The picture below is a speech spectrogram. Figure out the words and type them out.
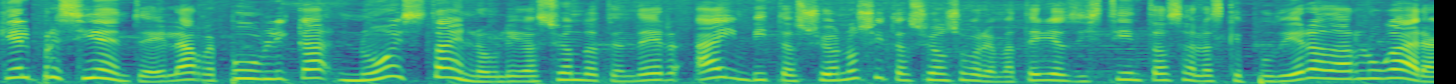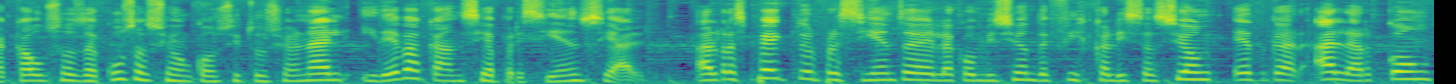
que el presidente de la República no está en la obligación de atender a invitación o citación sobre materias distintas a las que pudiera dar lugar a causas de acusación constitucional y de vacancia presidencial. Al respecto, el presidente de la Comisión de Fiscalización, Edgar Alarcón,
